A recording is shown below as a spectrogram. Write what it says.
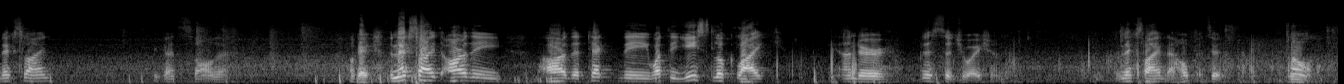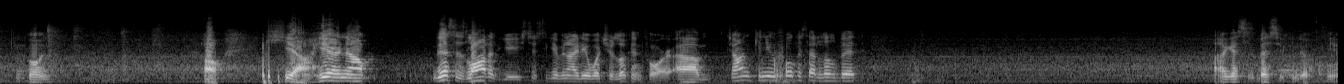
Next slide. Got this all there. Okay, the next slides are the, are the tech, the, what the yeast look like under this situation. The next slide, I hope that's it. No, keep going. Oh, yeah, here now, this is a lot of yeast, just to give you an idea what you're looking for. Um, John, can you focus that a little bit? I guess it's best you can do, yeah.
